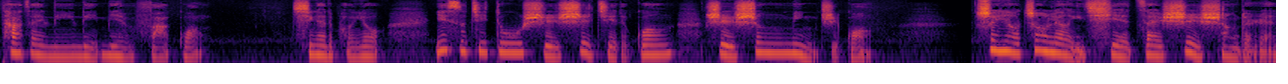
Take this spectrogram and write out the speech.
他在你里面发光。亲爱的朋友，耶稣基督是世界的光，是生命之光，是要照亮一切在世上的人。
